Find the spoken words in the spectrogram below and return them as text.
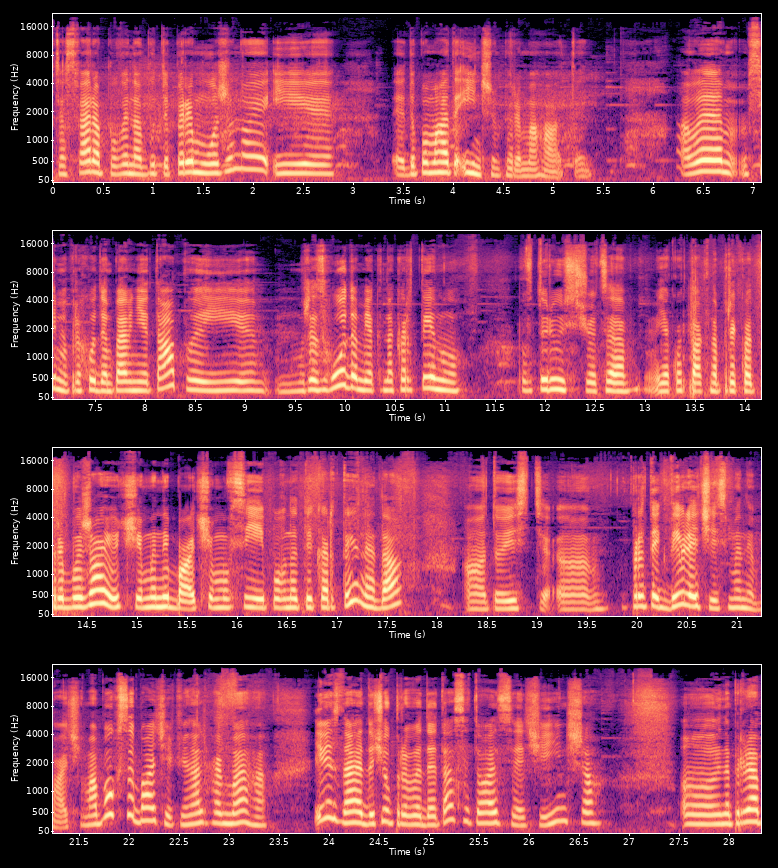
ця сфера повинна бути переможеною і е, допомагати іншим перемагати. Але всі ми проходимо певні етапи, і вже згодом, як на картину, повторюсь, що це як отак, наприклад, приближаючи, ми не бачимо всієї повноти картини. Да? А, тобто, е, притик дивлячись, ми не бачимо. А Бог все бачить, він альфа і. Він знає, до чого приведе та ситуація чи інша. Е, Наприклад,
